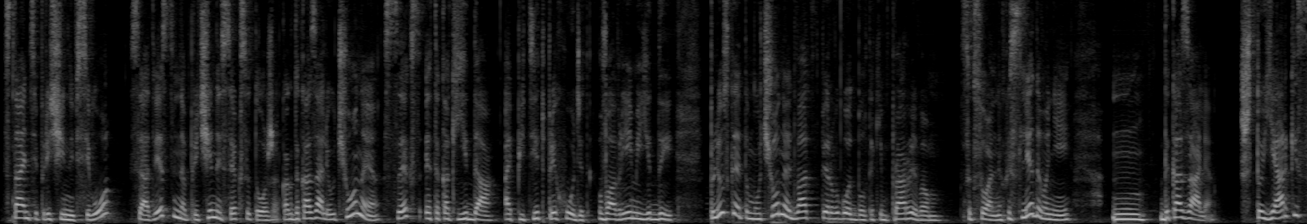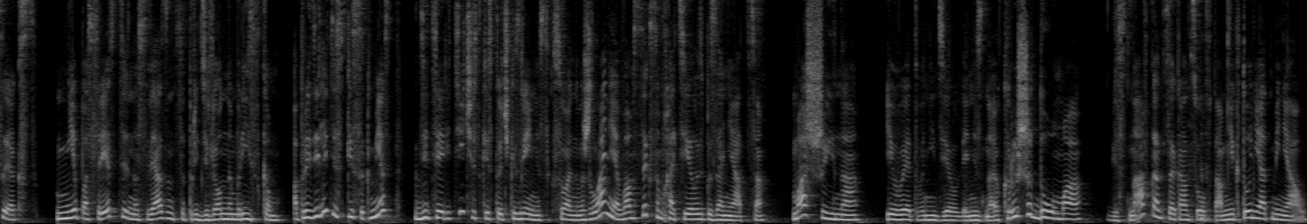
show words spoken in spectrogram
станьте причиной всего, Соответственно, причиной секса тоже. Как доказали ученые, секс – это как еда. Аппетит приходит во время еды. Плюс к этому ученые, 21 год был таким прорывом сексуальных исследований, доказали, что яркий секс непосредственно связан с определенным риском. Определите список мест, где теоретически с точки зрения сексуального желания вам сексом хотелось бы заняться. Машина, и вы этого не делали, я не знаю, крыша дома, весна, в конце концов, там никто не отменял.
